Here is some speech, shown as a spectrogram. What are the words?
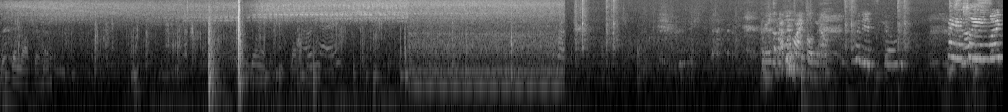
Again, watch your head. We're gonna off your blindfold now. What is going Hi, Ashley. my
